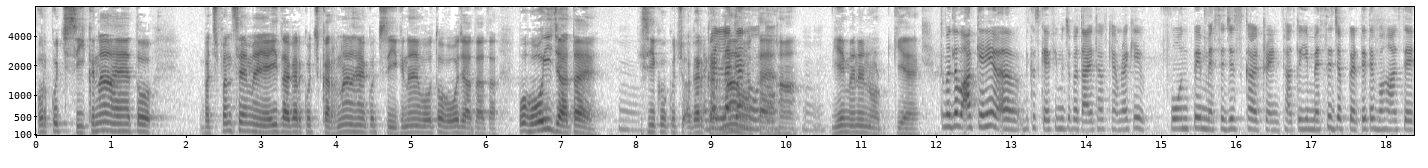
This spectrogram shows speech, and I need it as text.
اور کچھ سیکھنا ہے تو بچپن سے میں یہی تھا اگر کچھ کرنا ہے کچھ سیکھنا ہے وہ تو ہو جاتا تھا۔ وہ ہو ہی جاتا ہے۔ کسی کو کچھ اگر کرنا ہوتا ہے ہاں یہ میں نے نوٹ کیا ہے۔ تو مطلب آپ کہہ رہے ہیں بیکاز کیفی مجھے بتایا تھا کیمرہ کہ فون پہ میسیجز کا ٹرینڈ تھا۔ تو یہ میسیج جب کرتے تھے وہاں سے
